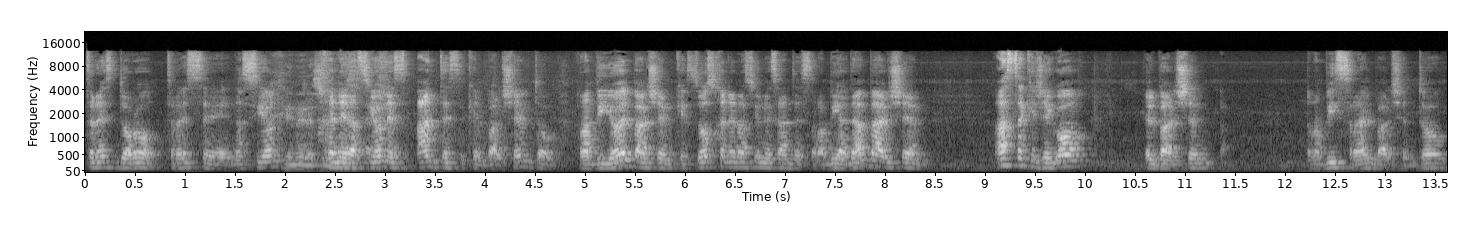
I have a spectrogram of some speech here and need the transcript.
tres Dorot, tres eh, nación- Generaciones. generaciones antes que el Baal Shem Tov, Rabbi Yoel Baal Shem, que es dos generaciones antes, Rabbi Adam Baal Shem, hasta que llegó el Baal Shem, Rabbi Israel Baal Shem Tov,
